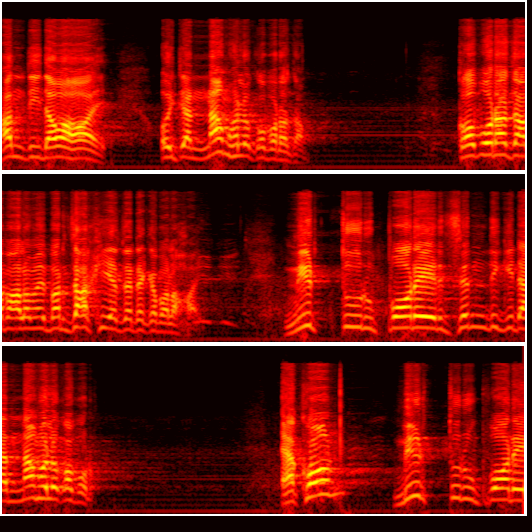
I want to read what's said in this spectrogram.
শান্তি দেওয়া হয়, ওইটার নাম হলো কবর আজাব। কবর আজাব আলমে বারজাখিয়া যেটাকে বলা হয়। মৃত্যুর পরের জিন্দিগিটার নাম হলো কবর। এখন মৃত্যুর পরে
